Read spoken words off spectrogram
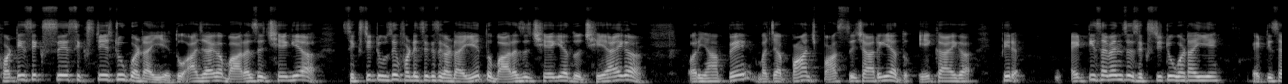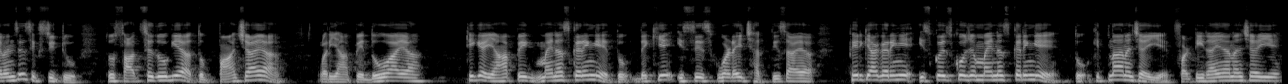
फोर्टी सिक्स से सिक्सटी टू कटाइए तो आ जाएगा बारह से छः गया सिक्सटी टू से फोर्टी सिक्स घटाइए तो बारह से छः गया तो छः आएगा और यहाँ पे बचा पाँच पाँच से चार गया तो एक आएगा। फिर एट्टी सेवन से सिक्सटी टू घटाइए एट्टी सेवन से सिक्सटी टू तो सात से दो गया तो पाँच आया और यहाँ पे दो आया। ठीक है, यहाँ पे माइनस करेंगे तो देखिए इससे इसको घटाइए, छत्तीस आया। फिर क्या करेंगे? इसको इसको जब माइनस करेंगे तो कितना आना चाहिए? फोर्टी नाइन आना चाहिए।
